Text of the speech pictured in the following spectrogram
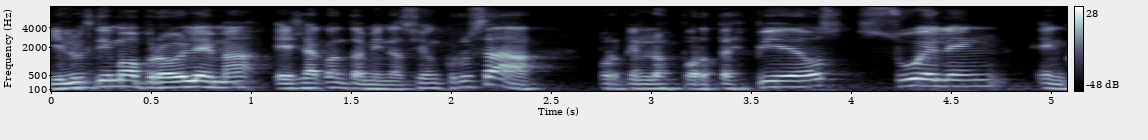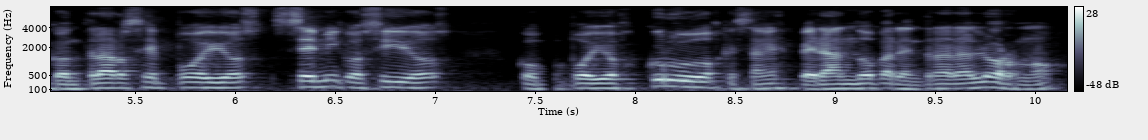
Y el último problema es la contaminación cruzada, porque en los portaespiedos suelen encontrarse pollos semicocidos con pollos crudos que están esperando para entrar al horno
